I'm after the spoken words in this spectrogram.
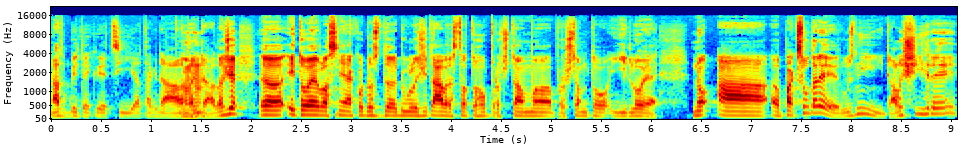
nadbytek věcí a tak dále. tak dále. Takže uh, i to je vlastně jako dost důležitá vrstva toho, proč tam, proč tam to jídlo je. No a pak jsou tady různé další hry,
